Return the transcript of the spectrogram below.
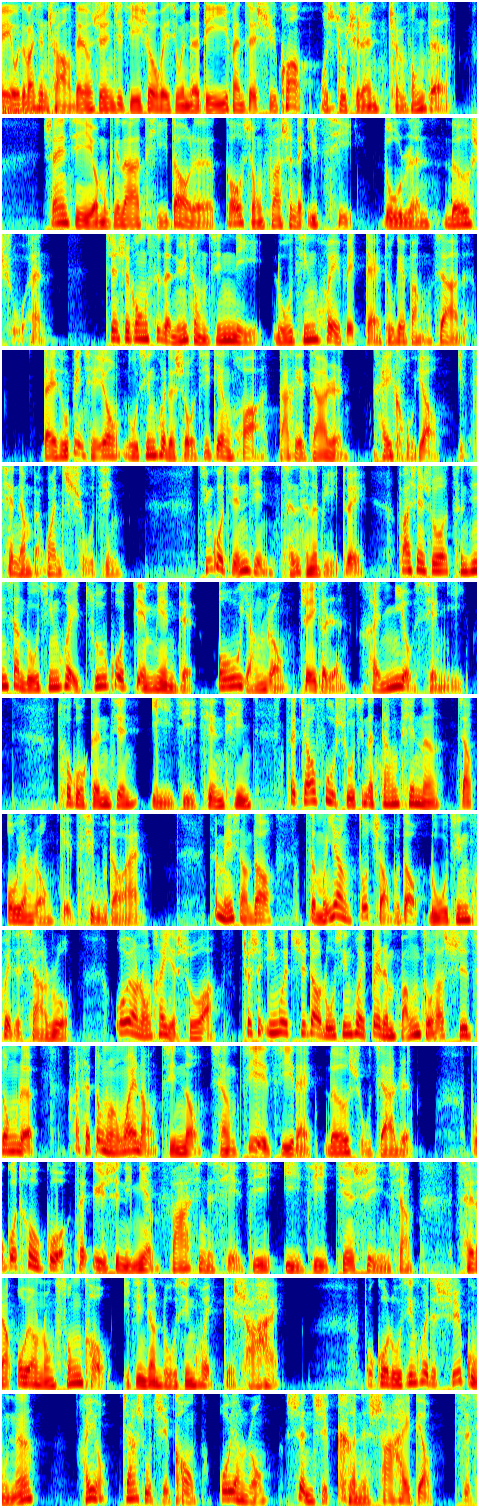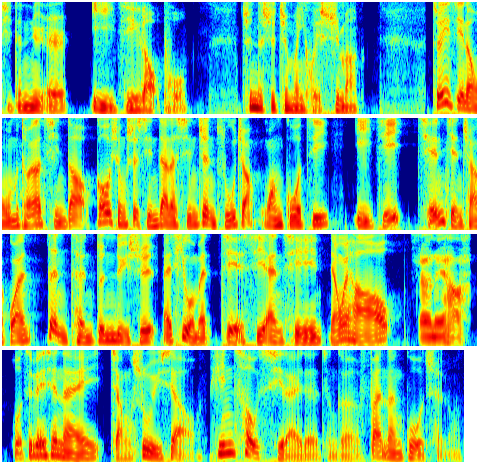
嘿我在案发现场带您收听这集社会新闻的第一犯罪实况，我是主持人陈峰德。上一集我们跟大家提到了高雄发生的一起掳人勒赎案，建设公司的女总经理卢金惠被歹徒给绑架了，歹徒并且用卢金惠的手机电话打给家人，开口要一千两百万的赎金。经过检警层层的比对，发现说曾经向卢金惠租过店面的欧阳荣这一个人很有嫌疑。透过跟监以及监听，在交付赎金的当天呢，将欧阳荣给缉捕到案。但没想到怎么样都找不到卢金惠的下落。欧阳荣他也说啊，就是因为知道卢金惠被人绑走，他失踪了，他才动了歪脑筋哦，想借机来勒赎家人。不过透过在浴室里面发现的血迹以及监视影像，才让欧阳荣松口，已经将卢金惠给杀害。不过卢金惠的尸骨呢？还有家属指控欧阳荣甚至可能杀害掉自己的女儿以及老婆，真的是这么一回事吗？这一集呢，我们同样请到高雄市刑大的行政组长王国基以及前检察官邓腾敦律师来替我们解析案情。两位好，呃，你好，我这边先来讲述一下拼凑起来的整个犯案过程哦。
